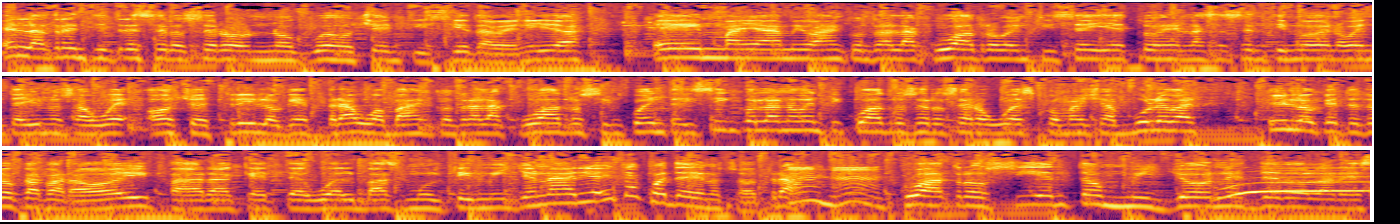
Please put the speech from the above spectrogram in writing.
en la 3300 Northwest 87 Avenida. En Miami vas a encontrar la 426, esto es en la 6991 Southwest 8 Street. Lo que es Broward vas a encontrar la 455 en la 9400 West Commercial Boulevard. Y lo que te toca para hoy, para que te vuelvas multimillonario y te acuerdes de nosotras. 400 millones de dólares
